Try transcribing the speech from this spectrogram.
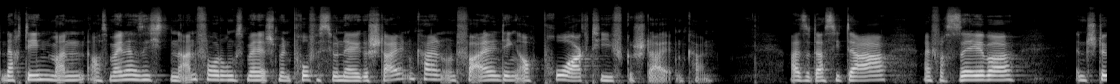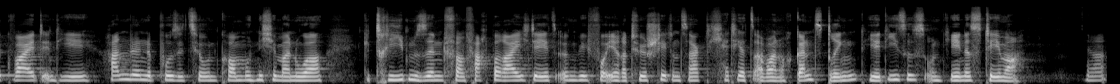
nach denen man aus meiner Sicht ein Anforderungsmanagement professionell gestalten kann und vor allen Dingen auch proaktiv gestalten kann. Also, dass sie da einfach selber ein Stück weit in die handelnde Position kommen und nicht immer nur getrieben sind vom Fachbereich, der jetzt irgendwie vor ihrer Tür steht und sagt, ich hätte jetzt aber noch ganz dringend hier dieses und jenes Thema. Ja.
